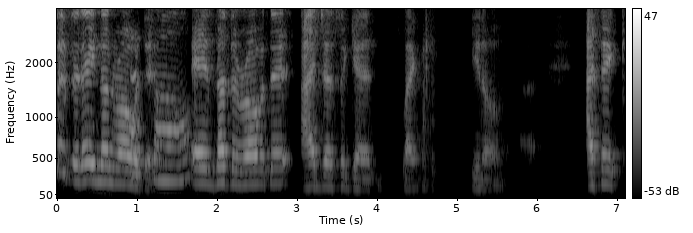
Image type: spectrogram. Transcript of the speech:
listen, ain't nothing wrong That's with it. All. There's nothing wrong with it. I just again, like, you know, I think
